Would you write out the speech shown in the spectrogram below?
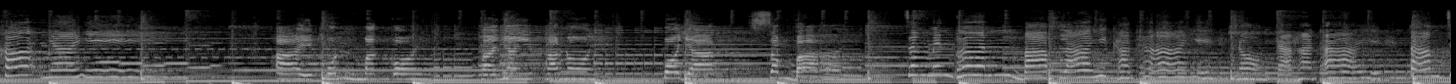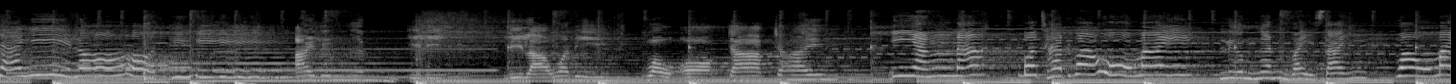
พระใหญ่อายคนมาก้อยพาใหญ่พาน้อยบ่ยานสำบาย จังเม่นเพิ่นบาปหลายคักหายน้องกะหักอายตามใจโลดพี่อายลืมเงินอีหลีลีลาวดีเว้าออกจากใจอิหยังนะ บ่ชัดเว้าไม่ ลืมเงินไว้ใส่เว้าไม่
